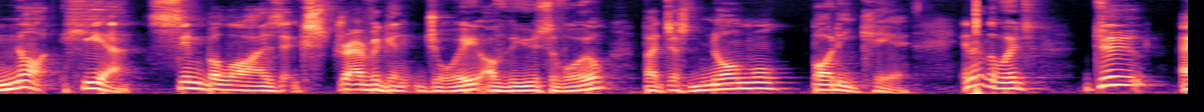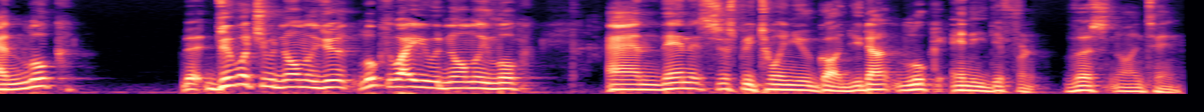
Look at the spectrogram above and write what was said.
not here symbolize extravagant joy of the use of oil, but just normal body care. In other words, do and look, do what you would normally do, look the way you would normally look, and then it's just between you and God. You don't look any different. Verse 19.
